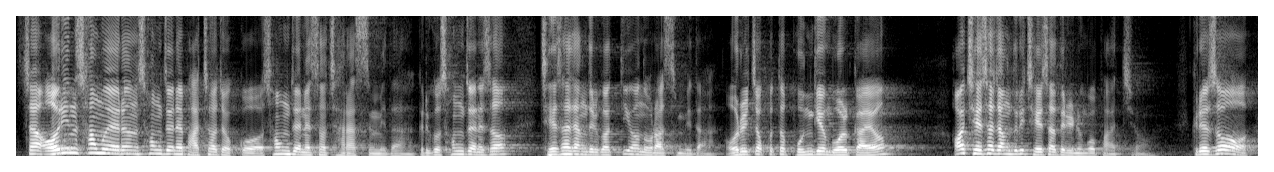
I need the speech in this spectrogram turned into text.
자, 어린 사무엘은 성전에 바쳐졌고 성전에서 자랐습니다. 그리고 성전에서 제사장들과 뛰어놀았습니다. 어릴 적부터 본 게 뭘까요? 아, 제사장들이 제사 드리는 거 봤죠. 그래서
